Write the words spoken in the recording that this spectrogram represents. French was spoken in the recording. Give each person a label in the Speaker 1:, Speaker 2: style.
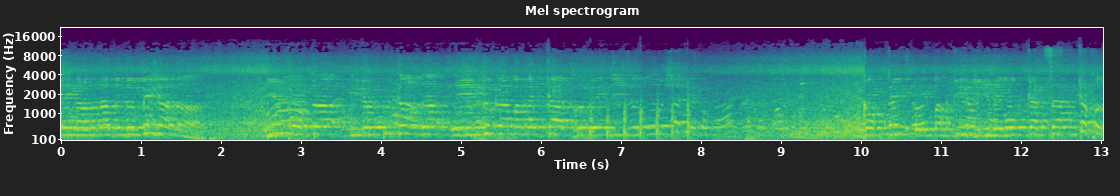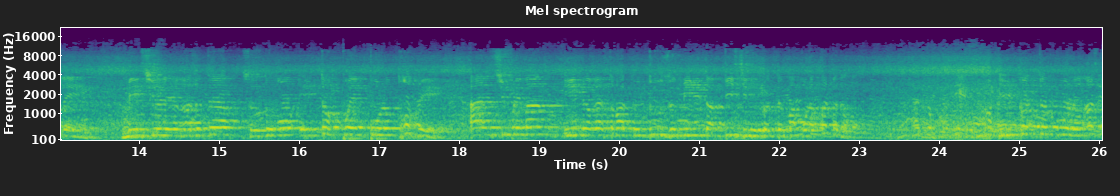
Speaker 1: à la manade de Méjane. Il porte une boucarde et deux glammes à mettre 90 euros chaque. Corteil est marqué du numéro 480. Messieurs les rasateurs, ce taureau est top point pour le trophée. En supplément, il ne restera que 12 minutes en piste, il ne compte pas pour la palme d'or. Il compte pour le rasé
